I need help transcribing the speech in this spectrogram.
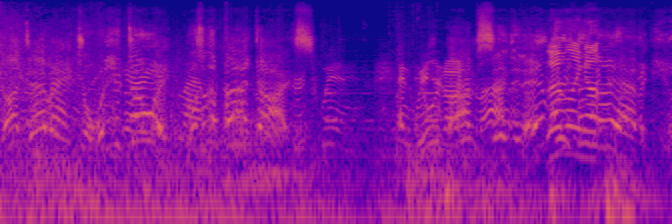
God damn it, Angel. What are you doing? Those are the bad guys. And we're not. you I'm sending everything Leveling up. I have at you.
